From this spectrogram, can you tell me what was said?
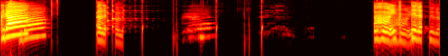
Gra. Aha i Aha, i tyle. tyle.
